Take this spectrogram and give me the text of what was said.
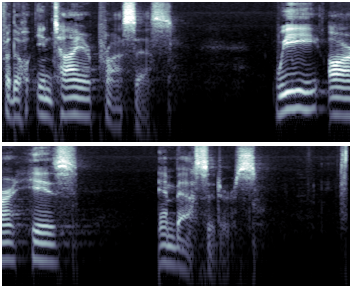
for the entire process. We are his ambassadors. I'd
